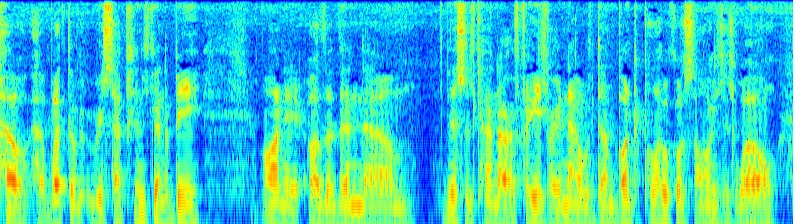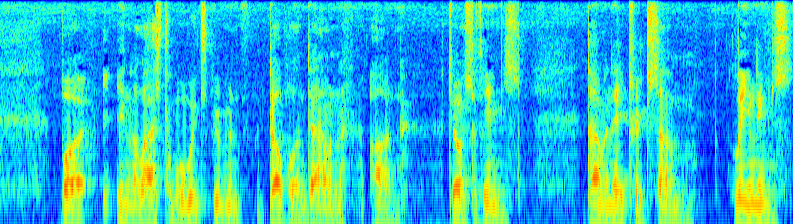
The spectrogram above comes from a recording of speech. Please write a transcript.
how, how what the reception is going to be on it, other than um, this is kind of our phase right now. We've done a bunch of political songs as well, but in the last couple of weeks, we've been doubling down on Josephine's dominatrix um, leanings,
